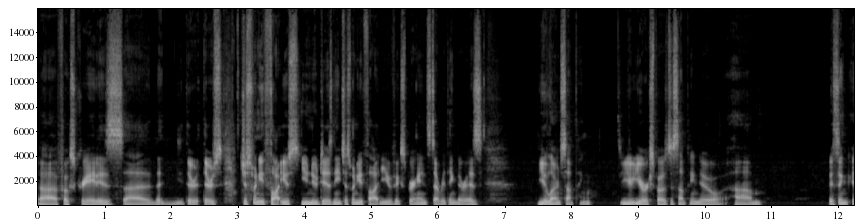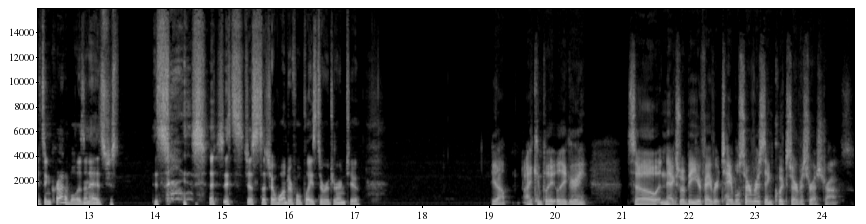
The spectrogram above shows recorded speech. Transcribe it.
uh, folks create is uh, that there, there's just when you thought you you knew Disney, just when you thought you've experienced everything there is, you learn something. You, you're exposed to something new. Um, it's in, it's incredible, isn't it? It's just it's it's just, it's just such a wonderful place to return to. Yeah, I completely agree. So next would be your favorite table service and quick service restaurants.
